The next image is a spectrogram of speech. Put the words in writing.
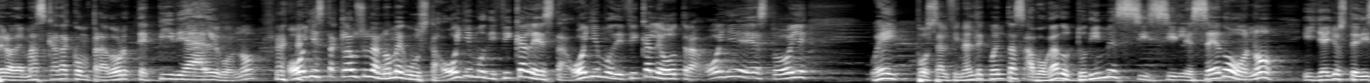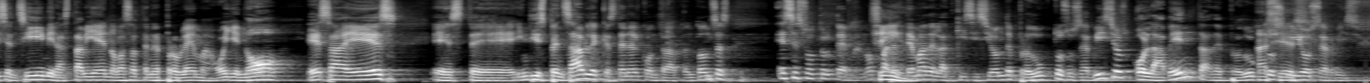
pero además cada comprador te pide algo, ¿no? Oye, esta cláusula no me gusta, oye, modifícale esta, oye, modifícale otra, oye esto, oye. Güey, pues al final de cuentas, abogado, tú dime si, si le cedo o no. Y ya ellos te dicen, sí, mira, está bien, no vas a tener problema. Oye, no, esa es este, indispensable que esté en el contrato. Entonces, ese es otro tema, ¿no? Para el tema de la adquisición de productos o servicios o la venta de productos y o servicios.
